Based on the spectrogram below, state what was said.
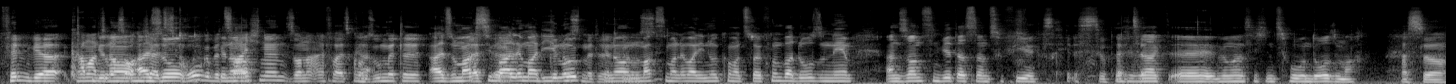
finden wir, kann man Genau, sowas auch nicht also, als Droge genau. bezeichnen, sondern einfach als Konsummittel. Also maximal Als, äh, immer die Genussmittel, genau, Genuss. maximal immer die 0,25er Dose nehmen. Ansonsten wird das dann zu viel. Was redest du? Alter? gesagt, äh, wenn man es nicht in zu hohen Dosen macht. Achso.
